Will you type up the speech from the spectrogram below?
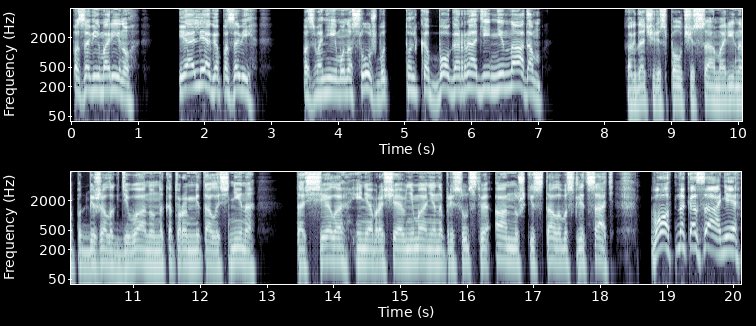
позови Марину. И Олега позови. Позвони ему на службу, только Бога ради не надом. Когда через полчаса Марина подбежала к дивану, на котором металась Нина, та села и, не обращая внимания на присутствие Аннушки, стала восклицать «Вот наказание!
